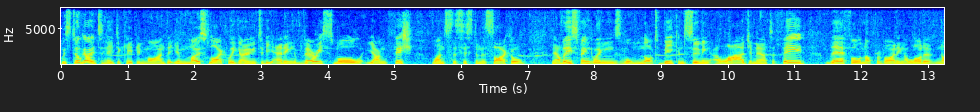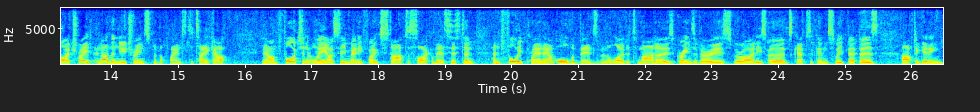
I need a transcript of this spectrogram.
we're still going to need to keep in mind that you're most likely going to be adding very small young fish once the system is cycled. Now these fingerlings will not be consuming a large amount of feed, therefore not providing a lot of nitrate and other nutrients for the plants to take up. Now, unfortunately, I see many folks start to cycle their system and fully plan out all the beds with a load of tomatoes, greens of various varieties, herbs, capsicum, sweet peppers, after getting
